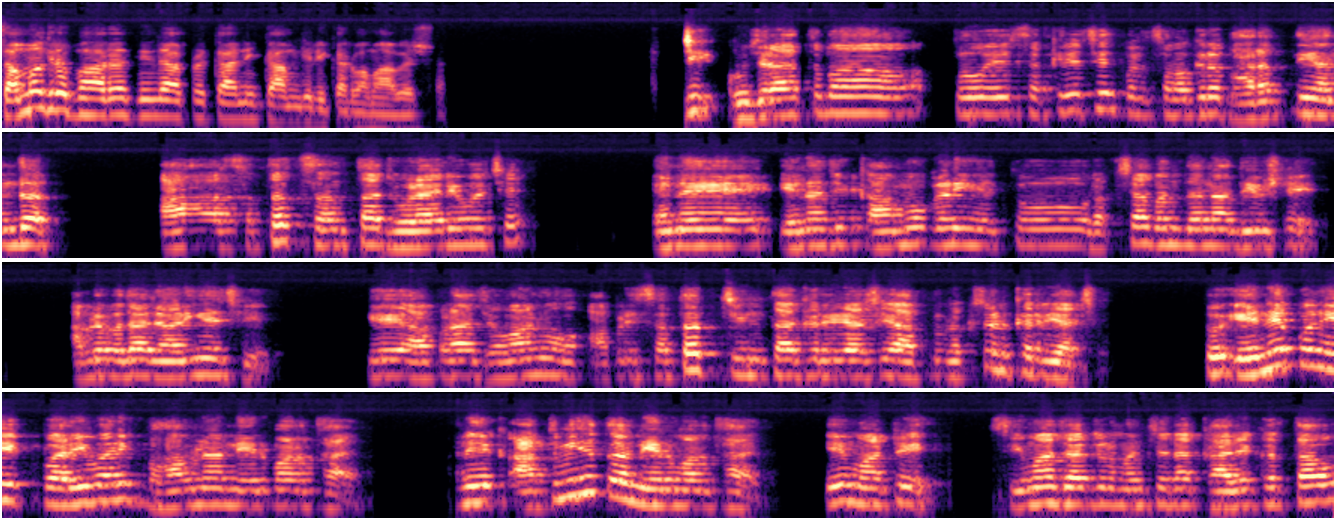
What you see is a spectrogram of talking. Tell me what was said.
સમગ્ર ભારતની અંદર આ પ્રકારની કામગીરી કરવામાં આવે છે? જી, ગુજરાતમાં તો એ સક્રિય છે, પણ સમગ્ર ભારતની અંદર આ સતત સંસ્થા જોડાયેલી હોય છે. અને એના જે કામો ગણીએ તો રક્ષાબંધનના દિવસે આપણે બધા જાણીએ છીએ કે આપણા જવાનો આપણી સતત ચિંતા કરી રહ્યા છે, આપણું રક્ષણ કરી રહ્યા છે. તો એને પણ એક પારિવારિક ભાવના નિર્માણ થાય અને એક આત્મીયતા નિર્માણ થાય એ માટે સીમા જાગરણ મંચના કાર્યકર્તાઓ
